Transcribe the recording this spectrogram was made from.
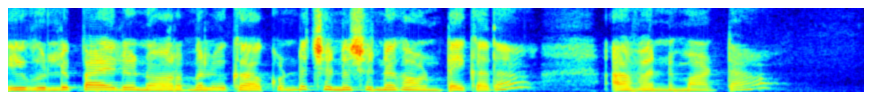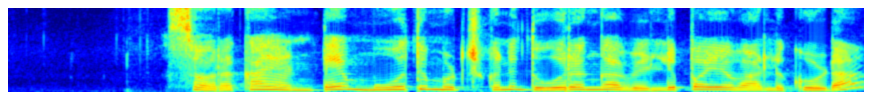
ఈ ఉల్లిపాయలు నార్మల్వి కాకుండా చిన్న చిన్నగా ఉంటాయి కదా అవన్నమాట. సొరకాయ అంటే మూతి ముడుచుకొని దూరంగా వెళ్ళిపోయే వాళ్ళు కూడా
